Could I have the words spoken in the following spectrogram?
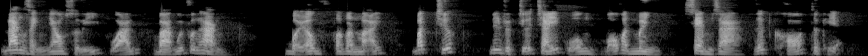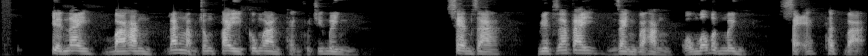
đang giành nhau xử lý vụ án bà Nguyễn Phương Hằng bởi ông Phan Văn Mãi bắt trước nên việc chữa cháy của ông Võ Văn Minh xem ra rất khó thực hiện. Hiện nay, bà Hằng đang nằm trong tay công an thành phố Hồ Chí Minh. Xem ra, việc ra tay giành bà Hằng của ông Võ Văn Minh sẽ thất bại.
